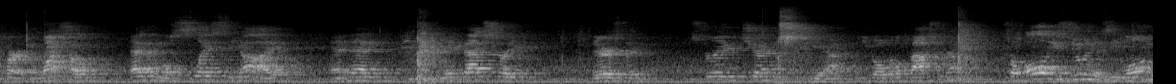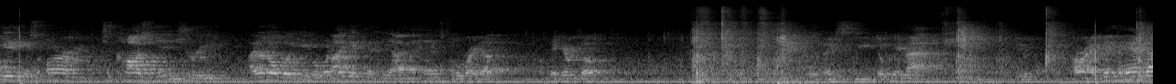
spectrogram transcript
apart. And watch how Evan will slice the eye and then make that straight. There's the straight check. Yeah, you go a little faster now? So all he's doing is elongating his arm to cause an injury. I don't know about you, but when I get hit in the eye, my hands go right up. Okay, here we go. Oh, nice squeeze. Okay, Matt? Beautiful. All right, get in the hand, guys.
